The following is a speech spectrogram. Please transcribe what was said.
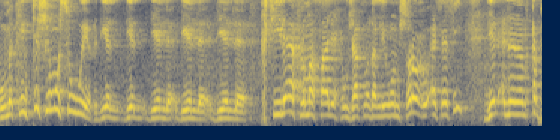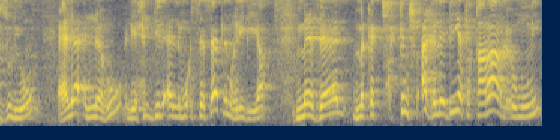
وما كاين حتى شي مسوغ ديال ديال ديال ديال ديال اختلاف المصالح وجهات نظر اللي هو مشروع وأساسي ديال أننا نقفزوا اليوم على أنه لحد الآن المؤسسات المغربية مازال ما كتحكمش في أغلبية القرار العمومي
